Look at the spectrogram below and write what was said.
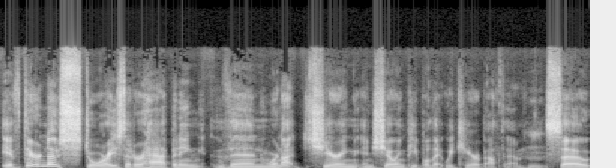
If there are no stories that are happening, then we're not sharing and showing people that we care about them. Hmm. So,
